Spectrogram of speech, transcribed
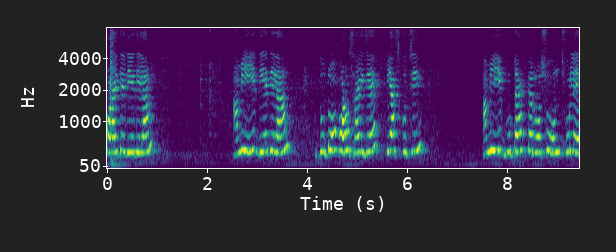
কড়াইতে দিয়ে দিলাম। আমি দিয়ে দিলাম দুটো বড় সাইজের পেঁয়াজ কুচি। আমি গোটা একটা রসুন ছুলে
